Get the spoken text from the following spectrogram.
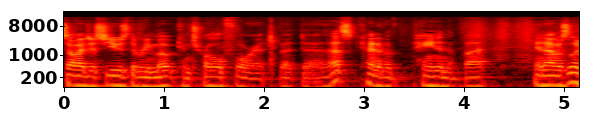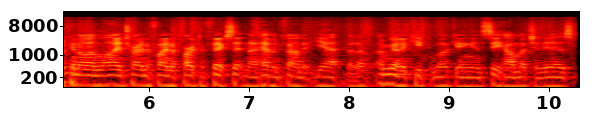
so I just used the remote control for it. But uh, that's kind of a pain in the butt. And I was looking online trying to find a part to fix it, and I haven't found it yet. But I'm going to keep looking and see how much it is.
